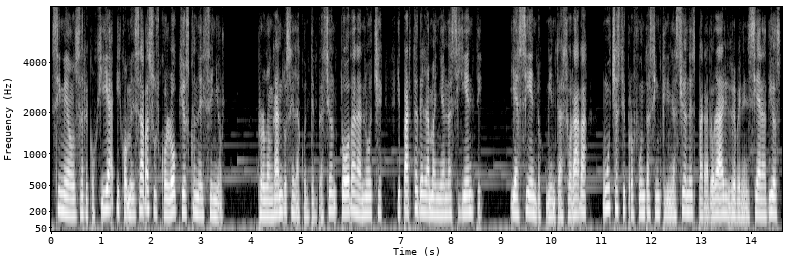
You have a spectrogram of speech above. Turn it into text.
Simeón se recogía y comenzaba sus coloquios con el Señor, prolongándose la contemplación toda la noche y parte de la mañana siguiente, y haciendo, mientras oraba, muchas y profundas inclinaciones para adorar y reverenciar a Dios,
